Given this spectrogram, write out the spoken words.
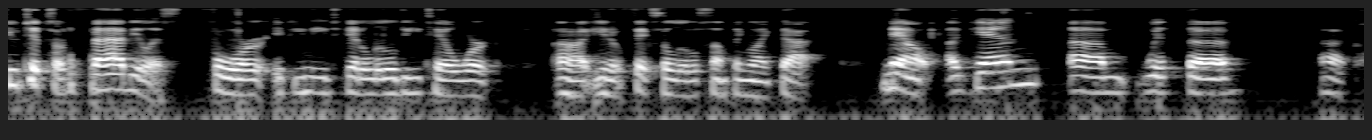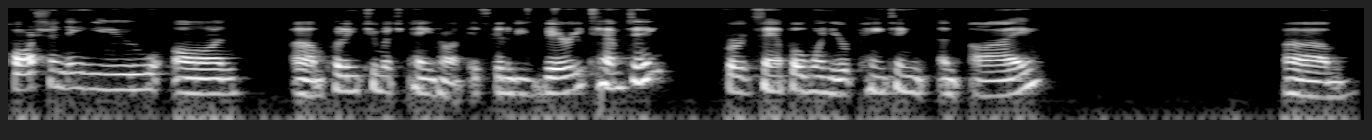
Q-tips are fabulous for if you need to get a little detail work, uh, you know, fix a little something like that. Now, again, um, with the uh, cautioning you on um, putting too much paint on, it's going to be very tempting. For example, when you're painting an eye, um,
